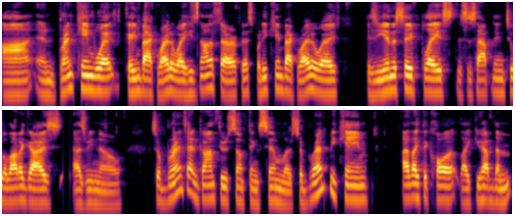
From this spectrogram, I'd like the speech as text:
uh, and Brent came away, came back right away. He's not a therapist, but he came back right away. Is he in a safe place? This is happening to a lot of guys, as we know. So Brent had gone through something similar. So Brent became, I like to call it like you have them,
